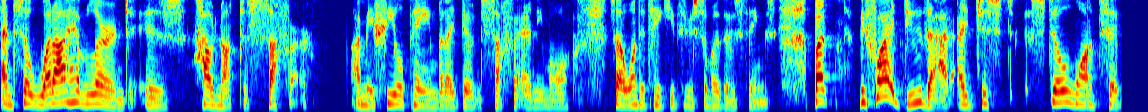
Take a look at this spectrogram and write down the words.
And so, what I have learned is how not to suffer. I may feel pain, but I don't suffer anymore. So, I want to take you through some of those things. But before I do that, I just still want to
